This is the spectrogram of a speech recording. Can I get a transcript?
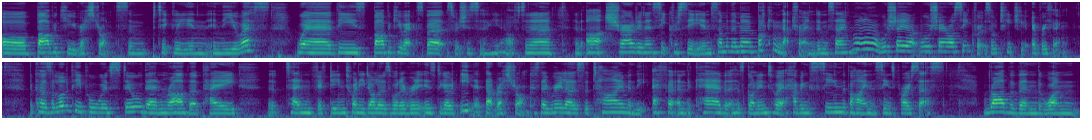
of barbecue restaurants, and particularly in, in the US, where these barbecue experts, which is you know, often a, an art shrouded in secrecy, and some of them are bucking that trend and saying, well, no, we'll share, we'll share our secrets, we'll teach you everything. Because a lot of people would still then rather pay the 10 15 20 dollars whatever it is to go and eat at that restaurant because they realize the time and the effort and the care that has gone into it having seen the behind the scenes process rather than the one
